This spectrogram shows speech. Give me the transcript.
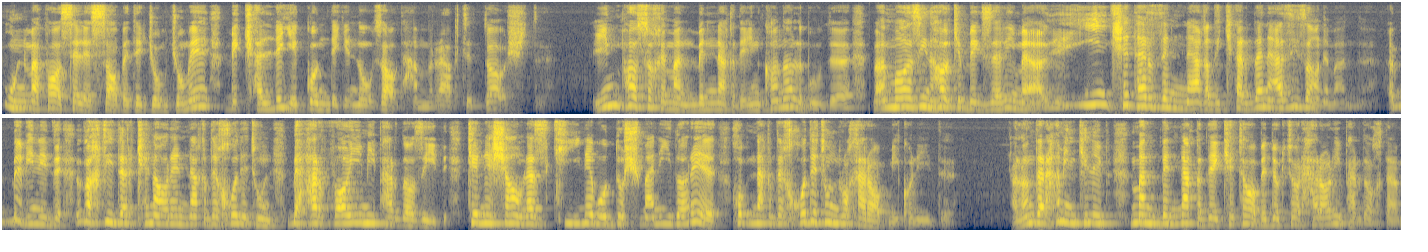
اون مفاصل ثابت جمجمه به کله گنده نوزاد هم ربط داشت. این پاسخ من به نقد این کانال بود. و اما از اینها که بگذریم این چه طرز نقد کردن عزیزان من؟ ببینید وقتی در کنار نقد خودتون به حرفایی می‌پردازید که نشان از کینه و دشمنی داره خب نقد خودتون رو خراب می‌کنید. الان در همین کلیپ من به نقد کتاب دکتر حراری پرداختم.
